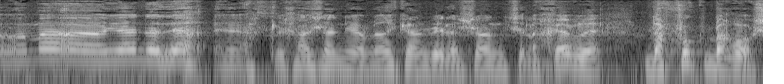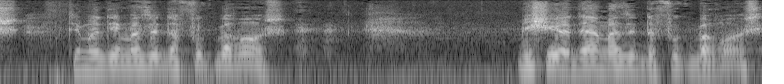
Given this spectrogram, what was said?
הוא אמר, הילד הזה, סליחה שאני אומר כאן בלשון של החבר'ה, דפוק בראש. אתם יודעים מה זה דפוק בראש? מישהו יודע מה זה דפוק בראש?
